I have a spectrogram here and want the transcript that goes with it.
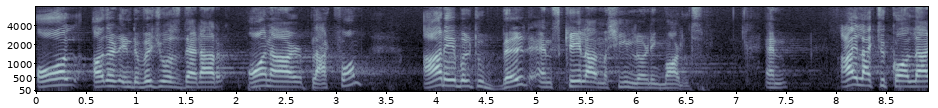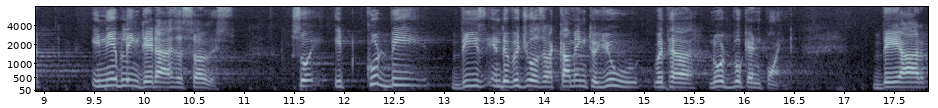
all other individuals that are on our platform are able to build and scale our machine learning models. And I like to call that enabling data as a service. So it could be these individuals are coming to you with a notebook endpoint. They are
